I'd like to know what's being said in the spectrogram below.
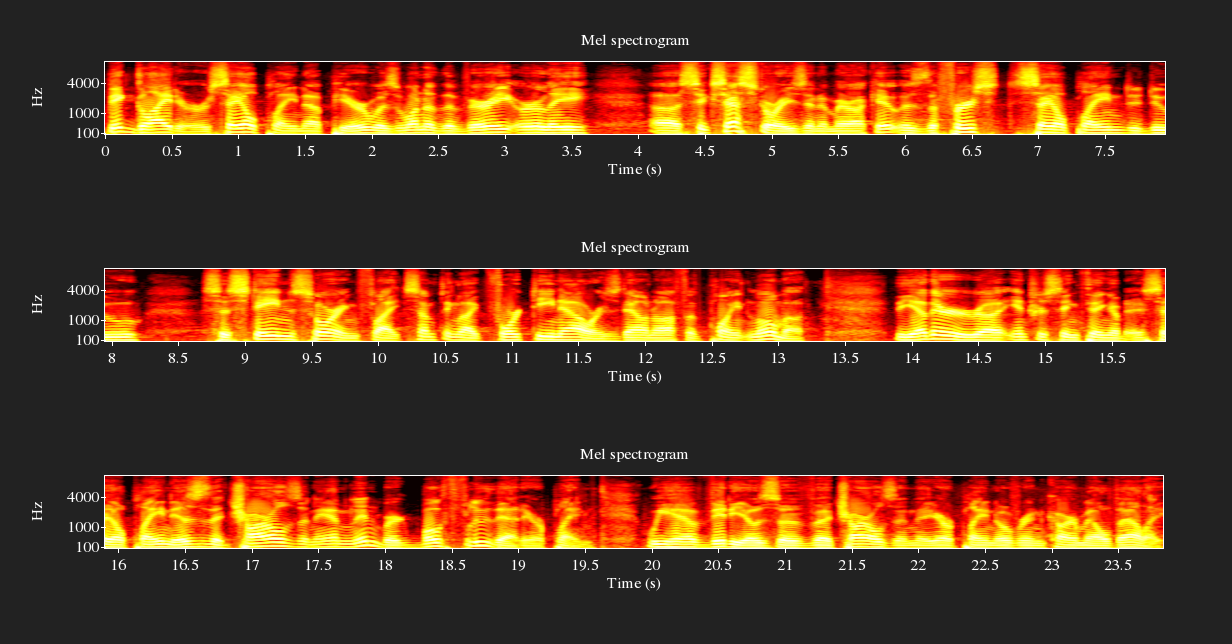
big glider or sailplane up here was one of the very early uh, success stories in America. It was the first sailplane to do sustained soaring flight, something like 14 hours down off of Point Loma. The other uh, interesting thing about a sailplane is that Charles and Ann Lindbergh both flew that airplane. We have videos of uh, Charles in the airplane over in Carmel Valley.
